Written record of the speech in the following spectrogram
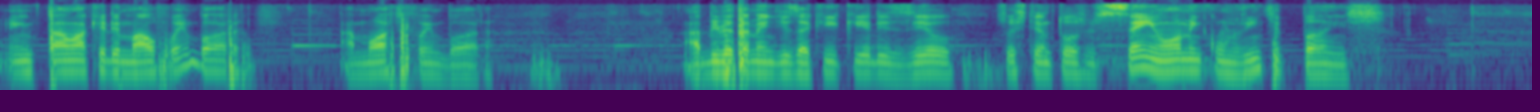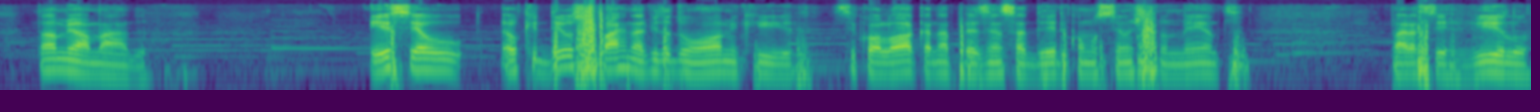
Então aquele mal foi embora. A morte foi embora. A Bíblia também diz aqui que Eliseu sustentou 100 homens com 20 pães. Então, meu amado, esse é o, é o que Deus faz na vida do homem que se coloca na presença dele como seu instrumento para servi-lo,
